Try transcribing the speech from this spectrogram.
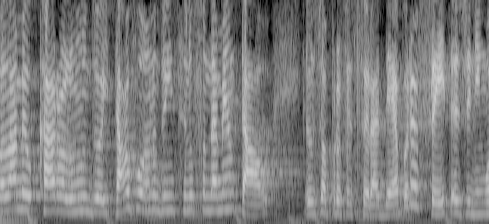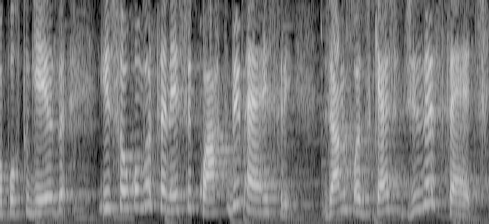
Olá, meu caro aluno do oitavo ano do ensino fundamental. Eu sou a professora Débora Freitas, de língua portuguesa, e estou com você neste quarto bimestre, já no podcast 17.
